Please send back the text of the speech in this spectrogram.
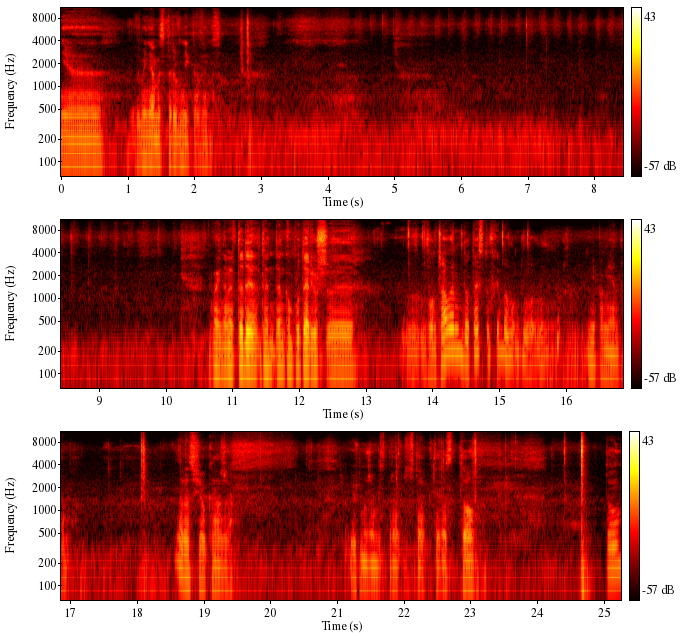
nie wymieniamy sterownika, więc Nie Pamiętam, ja wtedy ten, ten komputer już yy, włączałem do testów chyba, nie pamiętam. Zaraz się okaże. Już możemy sprawdzić, tak, teraz to tu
